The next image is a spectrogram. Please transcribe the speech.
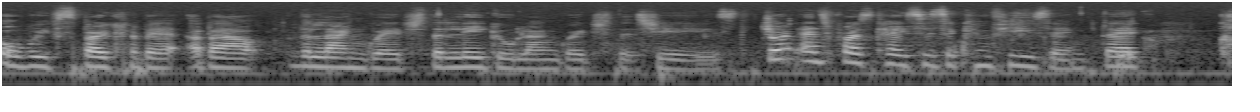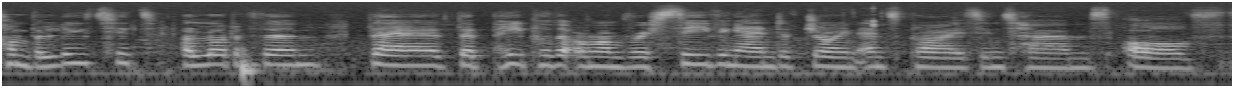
or we've spoken a bit about the language, the legal language that's used. Joint enterprise cases are confusing. They're convoluted, a lot of them. They're the people that are on the receiving end of joint enterprise in terms of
